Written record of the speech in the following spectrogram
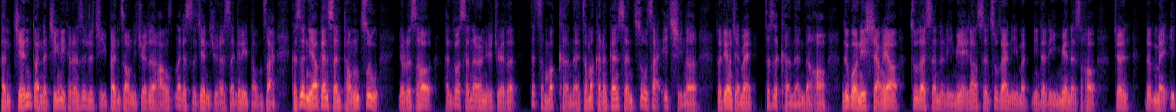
很简短的经历，可能就是几分钟。你觉得好像那个时间，你觉得神跟你同在，可是你要跟神同住。有的时候，很多神的儿女就觉得这怎么可能？怎么可能跟神住在一起呢？所以弟兄姐妹，这是可能的哈。如果你想要住在神的里面，让神住在你们你的里面的时候，就的每一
